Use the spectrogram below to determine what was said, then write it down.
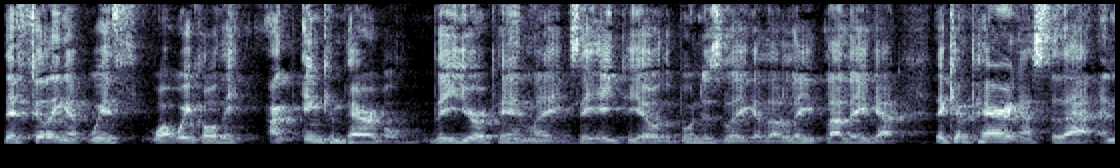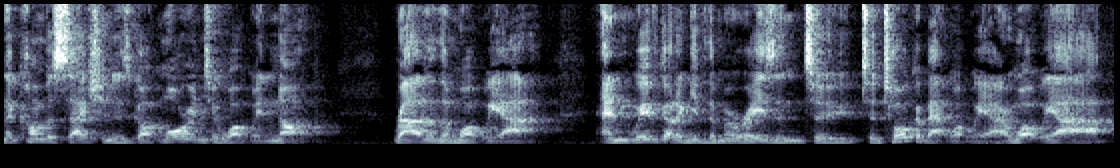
they're filling it with what we call the incomparable, the European leagues, the EPL, the Bundesliga, La Liga. They're comparing us to that. And the conversation has got more into what we're not rather than what we are. And we've got to give them a reason to, to talk about what we are. And what we are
